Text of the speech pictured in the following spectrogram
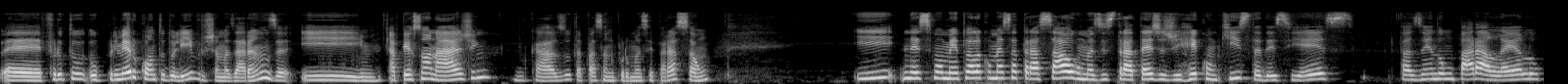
É, fruto, o primeiro conto do livro chama Zaranza e a personagem, no caso, está passando por uma separação e nesse momento ela começa a traçar algumas estratégias de reconquista desse ex, fazendo um paralelo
